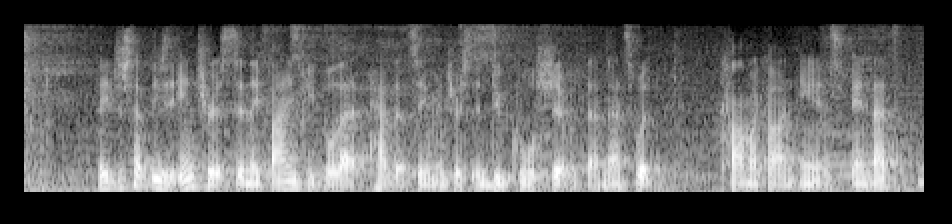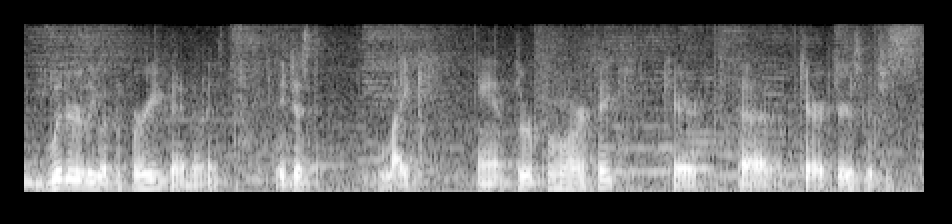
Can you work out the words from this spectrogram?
they just have these interests and they find people that have that same interest and do cool shit with them. That's what Comic Con is, and that's literally what the furry fandom is. They just like anthropomorphic char- uh, characters, which is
